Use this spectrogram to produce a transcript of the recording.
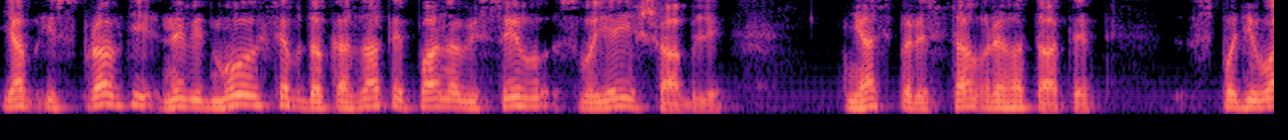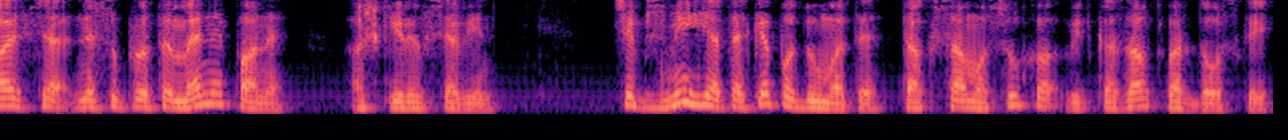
я б і справді не відмовився б доказати панові силу своєї шаблі. Князь перестав реготати. Сподіваюся, не супроти мене, пане, ашкірився він. Чи б зміг я таке подумати? так само сухо відказав Твардовський.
